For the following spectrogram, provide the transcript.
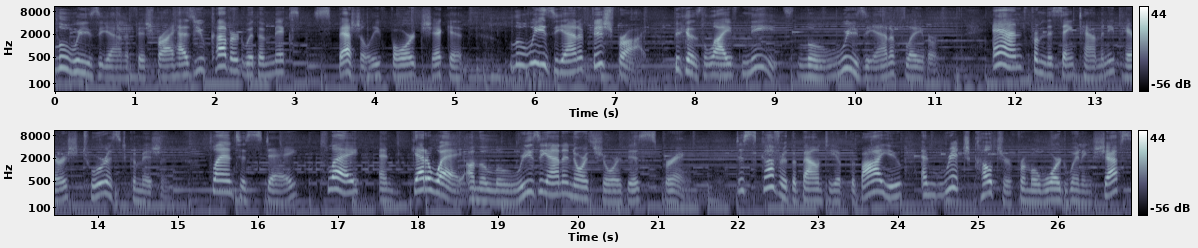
Louisiana Fish Fry has you covered with a mix specially for chicken. Louisiana Fish Fry, because life needs Louisiana flavor. And from the St. Tammany Parish Tourist Commission plan to stay, play, and get away on the Louisiana North Shore this spring. Discover the bounty of the bayou and rich culture from award winning chefs,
